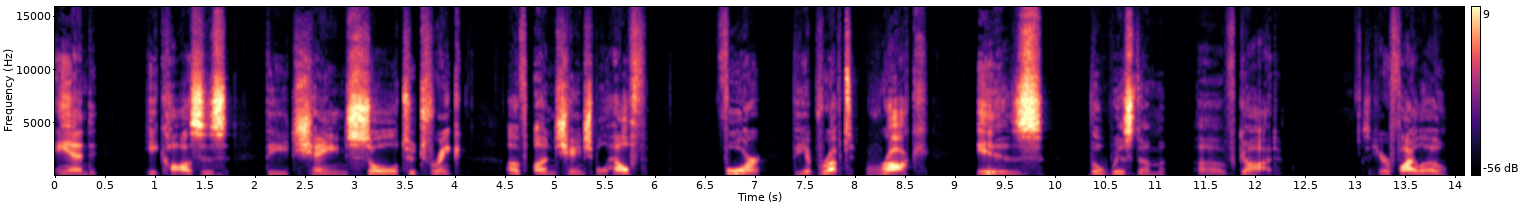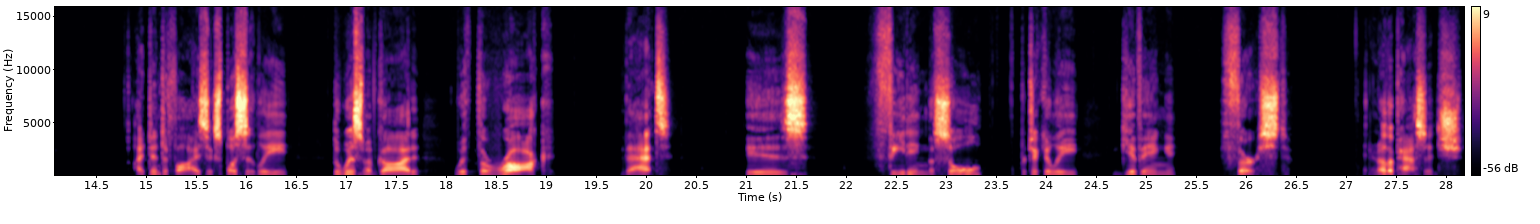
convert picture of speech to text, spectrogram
And he causes the changed soul to drink of unchangeable health, for the abrupt rock is the wisdom of God. So here Philo identifies explicitly the wisdom of God with the rock that is feeding the soul, particularly giving thirst. In another passage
